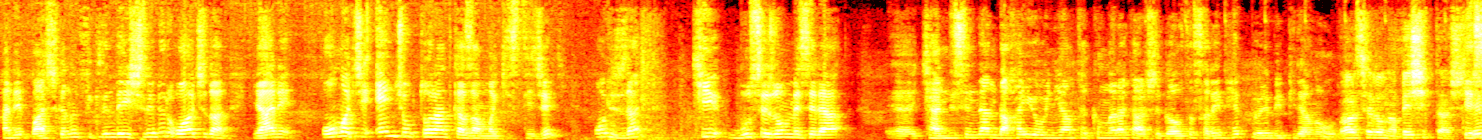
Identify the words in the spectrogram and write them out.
hani başkanın fikrini değiştirebilir o açıdan. Yani o maçı en çok Torrent kazanmak isteyecek. O yüzden ki bu sezon mesela kendisinden daha iyi oynayan takımlara karşı Galatasaray'ın hep böyle bir planı oldu. Barcelona, Beşiktaş değil mi?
